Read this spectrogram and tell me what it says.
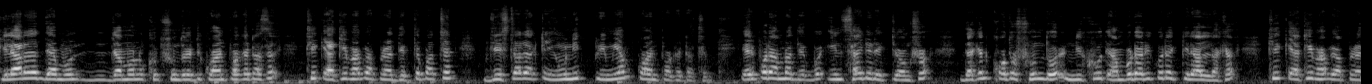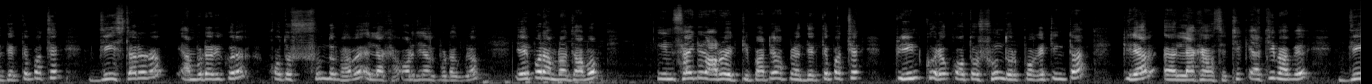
কিলারের যেমন যেমন খুব সুন্দর একটি কয়েন পকেট আছে, ঠিক একইভাবে আপনারা দেখতে পাচ্ছেন জিস্টারে একটা ইউনিক প্রিমিয়াম কয়েন পকেট আছে। এরপরে আমরা দেখব ইনসাইডের একটি অংশ। দেখেন কত সুন্দর, নিখুঁত এম্ব্রয়ডারি করে কিলার লেখা। ঠিক একইভাবে আপনারা দেখতে পাচ্ছেন জি স্টারেরও এম্ব্রয়ডারি করে কত সুন্দরভাবে লেখা অরিজিনাল প্রোডাক্টগুলো এরপর আমরা যাব ইনসাইডের আরও একটি পার্টে আপনারা দেখতে পাচ্ছেন প্রিন্ট করে কত সুন্দর পকেটিংটা ক্লিয়ার লেখা আছে। ঠিক একইভাবে জি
